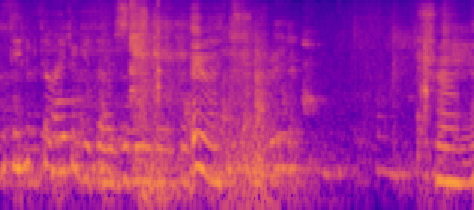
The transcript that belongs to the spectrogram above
Bu delik de ayrı güzel duruyor. Evet. Şöyle.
